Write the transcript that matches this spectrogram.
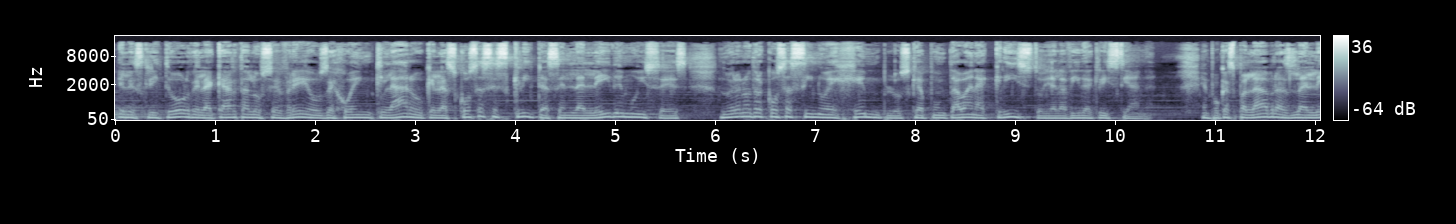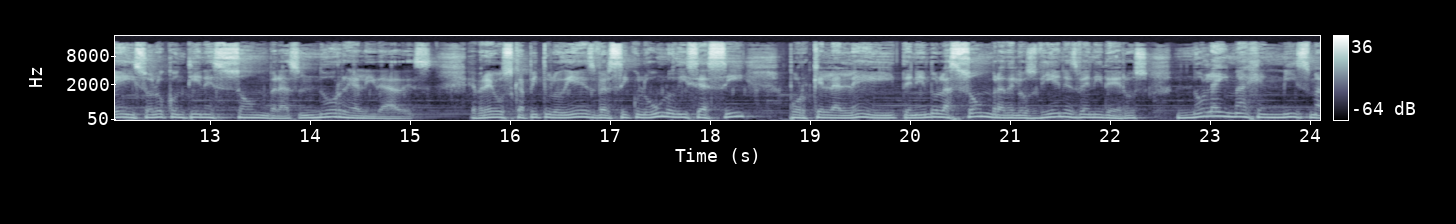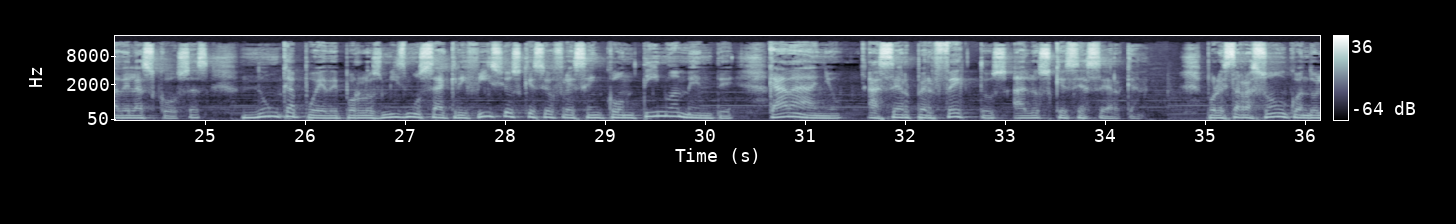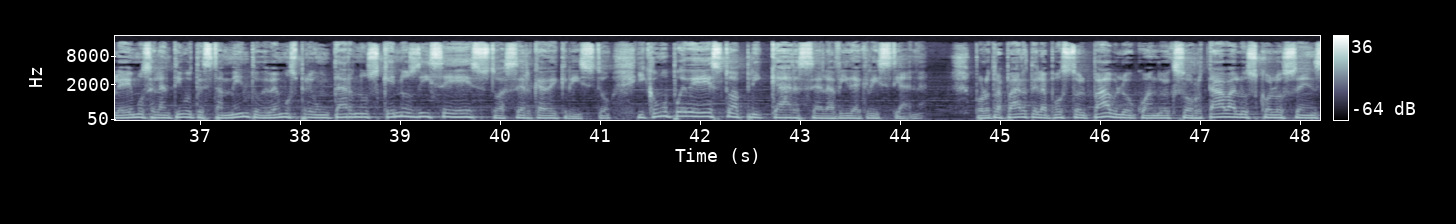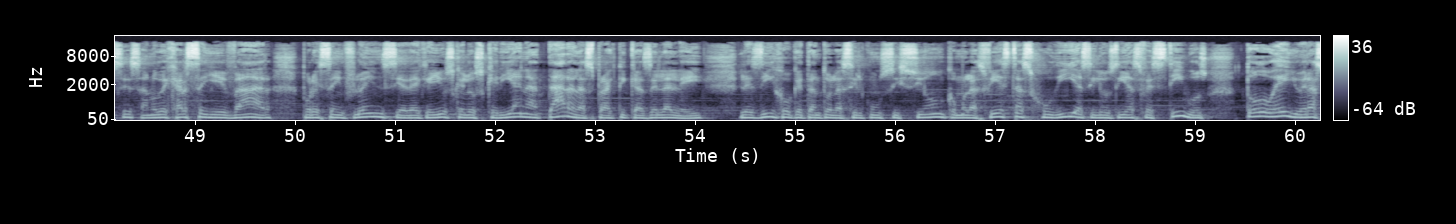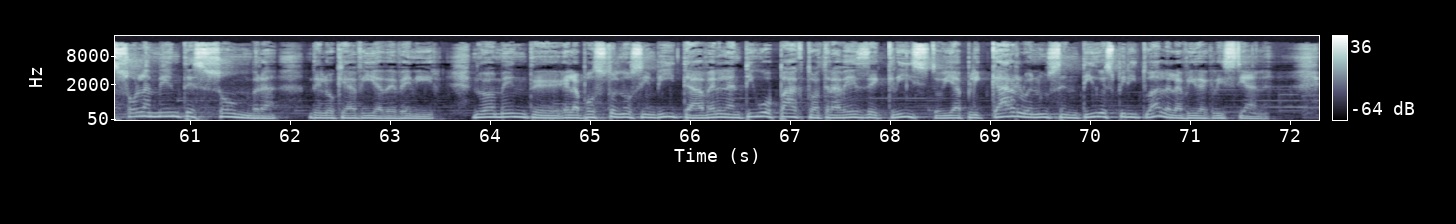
El escritor de la carta a los hebreos dejó en claro que las cosas escritas en la ley de Moisés no eran otra cosa sino ejemplos que apuntaban a Cristo y a la vida cristiana. En pocas palabras, la ley solo contiene sombras, no realidades. Hebreos capítulo 10, versículo 1 dice así, porque la ley, teniendo la sombra de los bienes venideros, no la imagen misma de las cosas, nunca puede, por los mismos sacrificios que se ofrecen continuamente cada año, hacer perfectos a los que se acercan. Por esta razón, cuando leemos el Antiguo Testamento debemos preguntarnos qué nos dice esto acerca de Cristo y cómo puede esto aplicarse a la vida cristiana. Por otra parte, el apóstol Pablo, cuando exhortaba a los colosenses a no dejarse llevar por esa influencia de aquellos que los querían atar a las prácticas de la ley, les dijo que tanto la circuncisión como las fiestas judías y los días festivos, todo ello era solamente sombra de lo que había de venir. Nuevamente, el apóstol nos invita a ver el antiguo pacto a través de Cristo y aplicarlo en un sentido espiritual a la vida cristiana.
